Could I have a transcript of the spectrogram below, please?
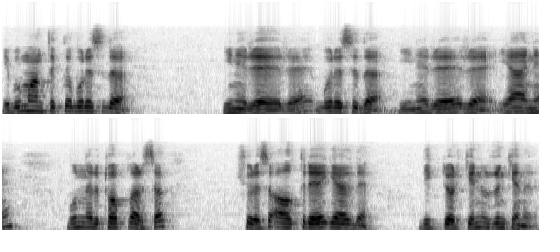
E bu mantıkla burası da yine R, R. Burası da yine R, R. Yani bunları toplarsak şurası 6R geldi. Dikdörtgenin uzun kenarı.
